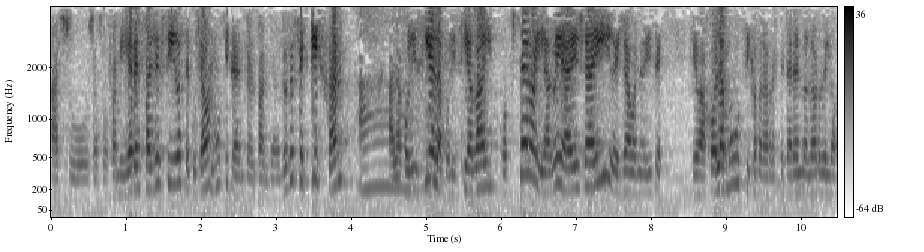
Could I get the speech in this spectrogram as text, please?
a sus, a sus familiares fallecidos, escuchaban música dentro del panteón. Entonces se quejan a la policía, la policía va y observa y la ve a ella ahí, y ella, bueno, dice que bajó la música para respetar el dolor de los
